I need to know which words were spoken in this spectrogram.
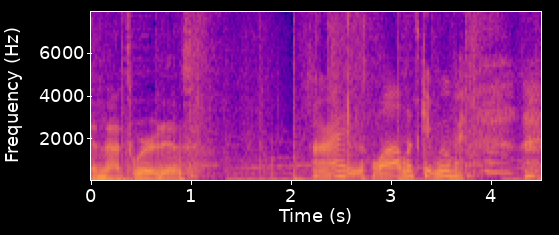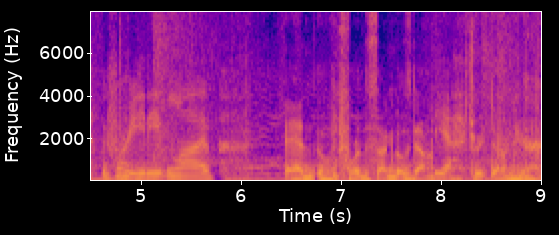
and that's where it is. All right, well, let's get moving before we get eaten live. And before the sun goes down. Yeah. Straight down here.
